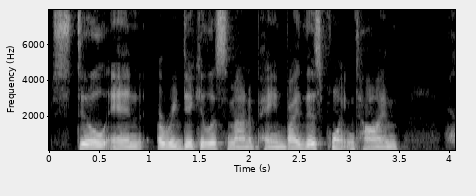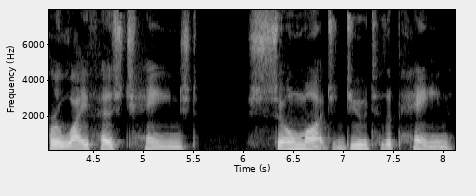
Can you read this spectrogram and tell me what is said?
Still in a ridiculous amount of pain. By this point in time, her life has changed so much due to the pain,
